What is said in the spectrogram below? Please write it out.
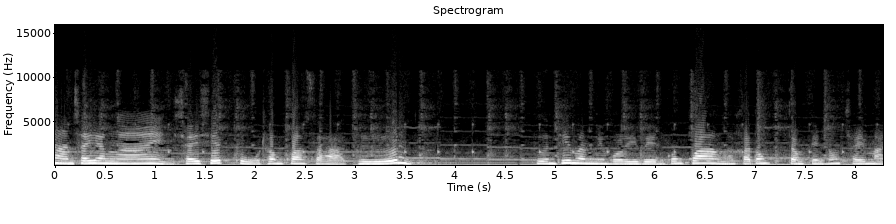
งานใช้ยังไง ใช้เช็ดถูทำความสะอาดพื้น พื้นที่มันมีบริเวณกว้างๆนะคะ ต้องจำเป็นต้องใช้ไม้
